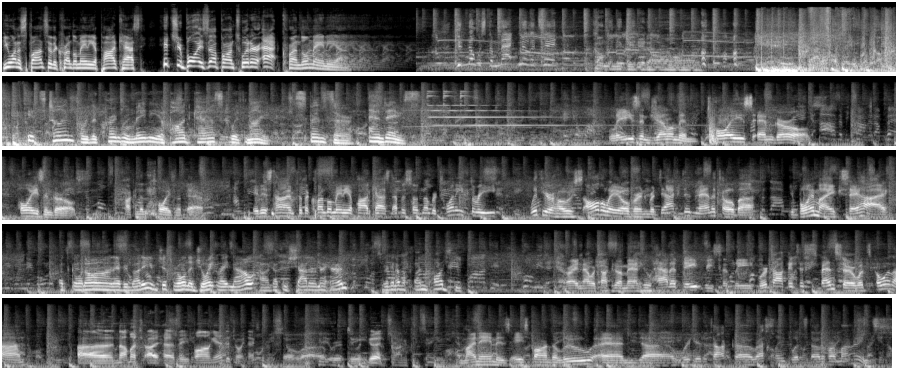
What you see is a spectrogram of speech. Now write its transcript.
If you want to sponsor the Crundlemania podcast, hit your boys up on Twitter at Crundlemania. You know it's the Mac Militant. Coming to get it on. It's time for the Crundlemania podcast with Mike, Spencer, and Ace. Ladies and gentlemen, toys and girls. Toys and girls. Talking to the toys out there. It is time for the Crundlemania podcast, episode number 23, with your hosts all the way over in redacted Manitoba. Your boy Mike, say hi. What's going on, everybody? Just rolling a joint right now. I uh, got some shatter in my hand, so we're gonna have a fun pod ski. All right, now we're talking to a man who had a date recently. We're talking to Spencer. What's going on? Uh, not much. I have a bong and a joint next to me, so uh, we're doing good. And my name is Ace Bondaloo, and uh, we're here to talk uh, wrestling blitzed out of our minds.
